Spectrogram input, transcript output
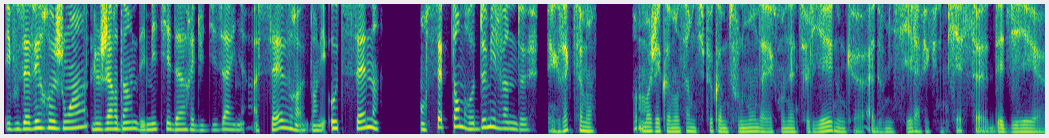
et vous avez rejoint le Jardin des métiers d'art et du design à Sèvres, dans les Hauts-de-Seine, en septembre 2022. Exactement. Moi, j'ai commencé un petit peu comme tout le monde avec mon atelier, donc euh, à domicile, avec une pièce euh, dédiée euh,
